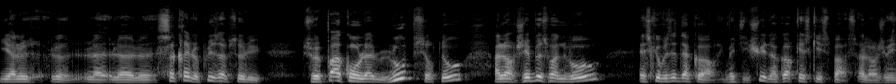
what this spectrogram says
il y a le, secret le plus absolu. Je veux pas qu'on la loupe surtout, alors j'ai besoin de vous. Est-ce que vous êtes d'accord? Il m'a dit, je suis d'accord, qu'est-ce qui se passe? Alors je lui,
